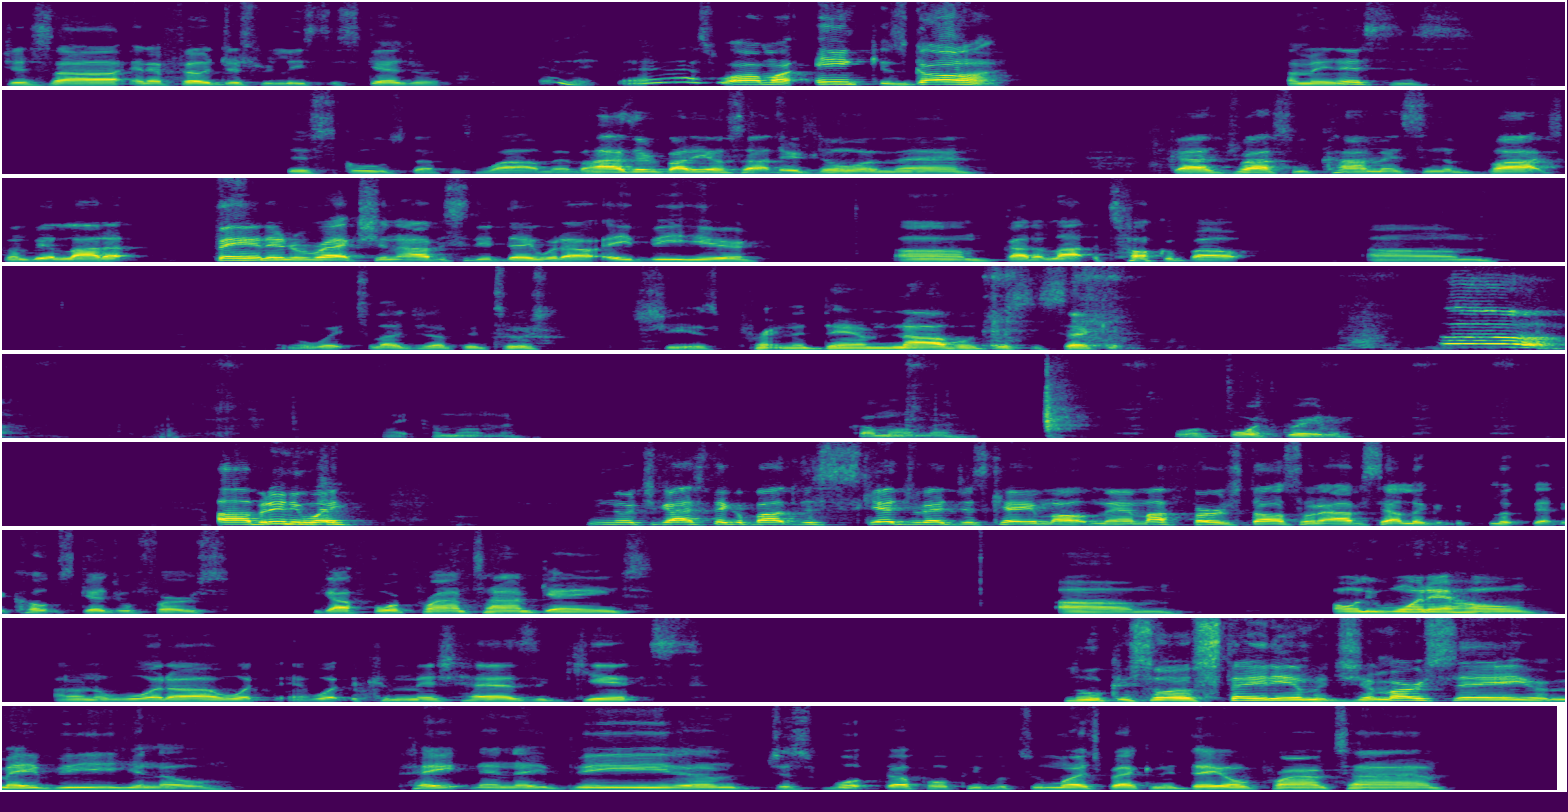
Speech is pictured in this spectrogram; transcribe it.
Just uh, NFL just released the schedule. Damn it, man! That's why all my ink is gone. I mean, this is this school stuff is wild, man. But how's everybody else out there doing, man? Guys, drop some comments in the box. Gonna be a lot of fan interaction, obviously, today without AB here. Um, got a lot to talk about. Um, wait till I jump into it. She is printing a damn novel. Just a second. Oh, like, come on, man. Come on, man. For a fourth grader. Uh, but anyway, you know what you guys think about this schedule that just came out, man. My first thoughts on it, obviously, I look at the, looked at the coach schedule first. We got four primetime games. Um, only one at home. I don't know what uh what what the commission has against Lucas Oil Stadium or Jim Irsay, or maybe you know Peyton and they beat them, just whooped up on people too much back in the day on prime time.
